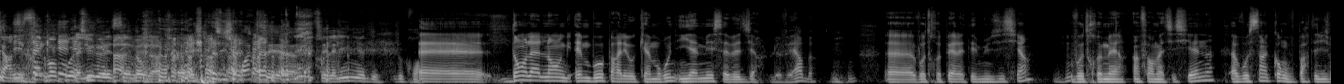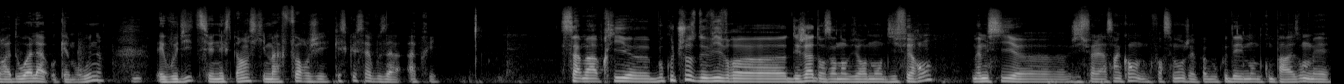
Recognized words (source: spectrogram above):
Car il est tellement pointu, le SAV, là. Je crois que c'est, euh, c'est la ligne D, je crois. Euh, dans la langue Mbo parlée au Cameroun, Yamé, ça veut dire le verbe. Mhm. Euh, votre père était musicien, votre mère informaticienne. À vos 5 ans, vous partez vivre à Douala, au Cameroun, Mhm. et vous dites c'est une expérience qui m'a forgé. Qu'est-ce que ça vous a appris? Ça m'a appris euh, beaucoup de choses de vivre euh, déjà dans un environnement différent, même si euh, j'y suis allé à 5 ans, donc forcément, j'avais pas beaucoup d'éléments de comparaison, mais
